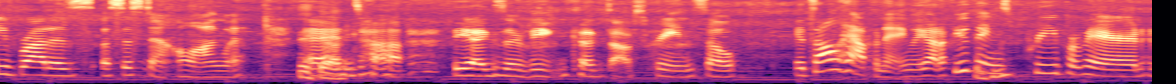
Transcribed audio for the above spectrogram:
Steve brought his assistant along with, Yeah. and uh, the eggs are being cooked off screen. So it's all happening. We got a few things Mm-hmm. pre prepared,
